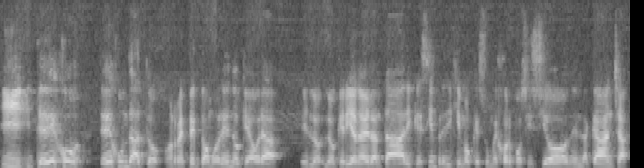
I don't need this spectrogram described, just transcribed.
Y, te, dejo, te dejo un dato con respecto a Moreno, que ahora eh, lo, lo querían adelantar y que siempre dijimos que su mejor posición en la cancha.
